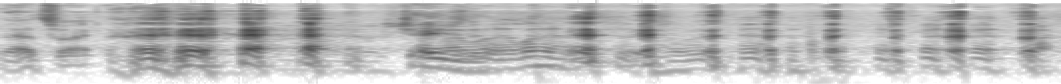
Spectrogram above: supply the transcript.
that's right. Changed it.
